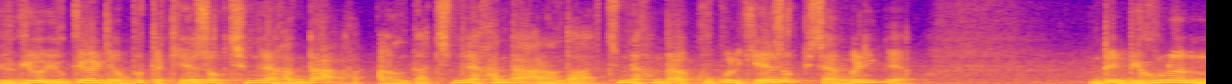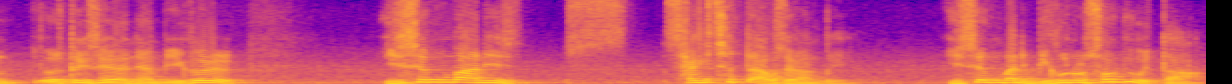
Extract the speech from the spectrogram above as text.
6.25 6개월 전부터 계속 침략한다, 안 한다, 침략한다, 안 한다, 침략한다. 국군이 계속 비상 걸린 거예요. 근데 미군은 어떻게 생각하냐면 이걸 이승만이 사기쳤다고 생각한 거예요. 이승만이 미군을 속이고 있다.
